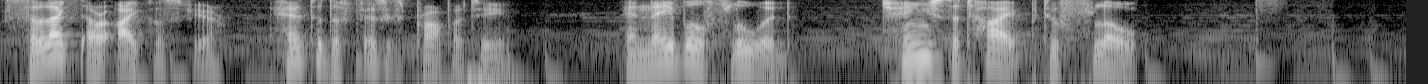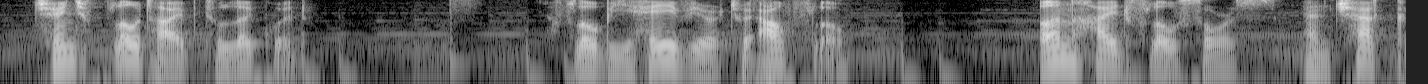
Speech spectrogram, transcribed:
Select our icosphere, head to the physics property, enable fluid, change the type to flow, change flow type to liquid, flow behavior to outflow, unhide flow source, and check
